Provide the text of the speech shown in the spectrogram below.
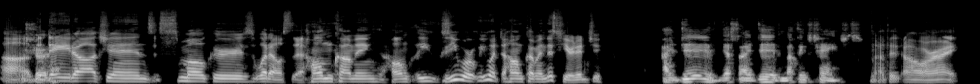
Uh, sure. The date auctions, smokers. What else? The homecoming. Home. Because you were you went to homecoming this year, didn't you? I did. Yes, I did. Nothing's changed. Nothing. All right.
